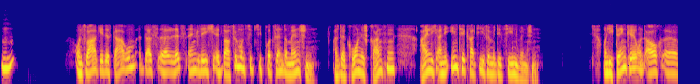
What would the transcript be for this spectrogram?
Mhm. Und zwar geht es darum, dass äh, letztendlich etwa 75 Prozent der Menschen, also der chronisch Kranken, eigentlich eine integrative Medizin wünschen. Und ich denke, und auch äh,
